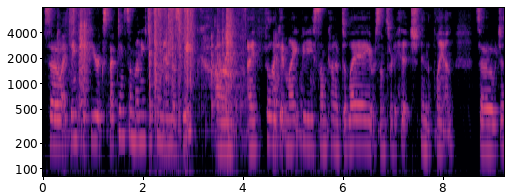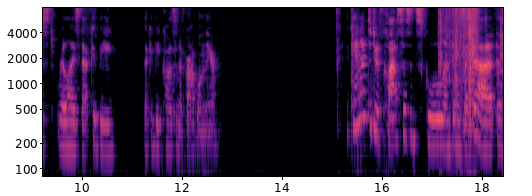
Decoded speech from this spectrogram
So I think if you're expecting some money to come in this week, um, I feel like it might be some kind of delay or some sort of hitch in the plan. So just realize that could be that could be causing a problem there. It can have to do with classes in school and things like that as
